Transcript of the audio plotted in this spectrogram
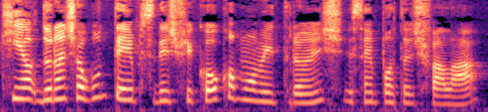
que durante algum tempo se identificou como homem trans, isso é importante falar,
